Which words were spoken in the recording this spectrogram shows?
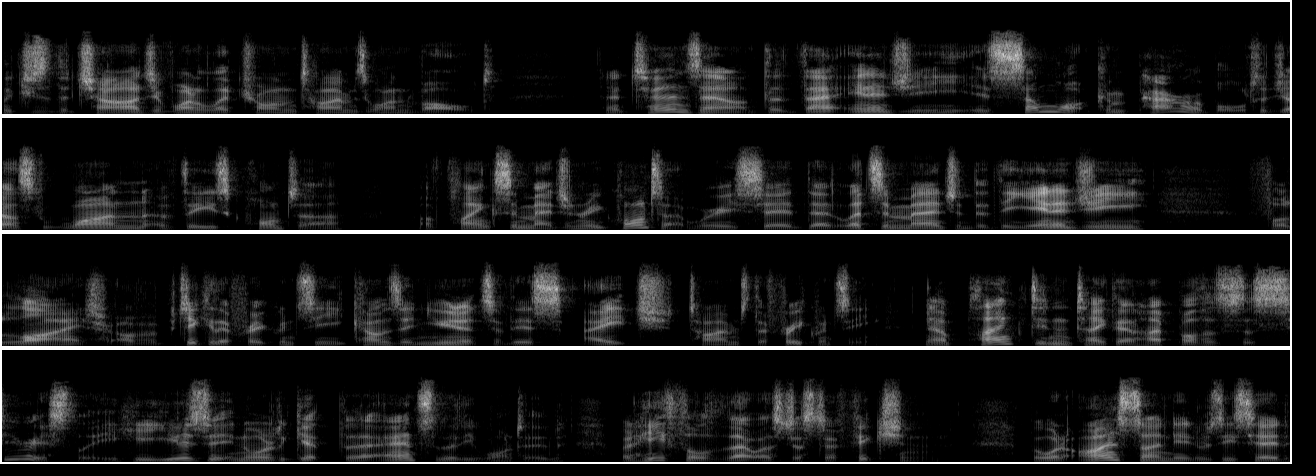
which is the charge of one electron times one volt. And it turns out that that energy is somewhat comparable to just one of these quanta of Planck's imaginary quanta, where he said that let's imagine that the energy for light of a particular frequency comes in units of this h times the frequency. Now Planck didn't take that hypothesis seriously. He used it in order to get the answer that he wanted, but he thought that, that was just a fiction. But what Einstein did was he said,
